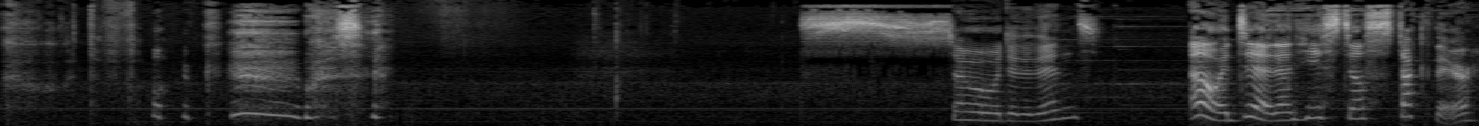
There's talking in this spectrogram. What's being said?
what the fuck was it? So, did it end? Oh, it did, and he's still stuck there.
